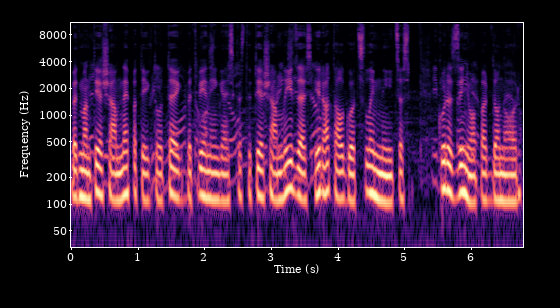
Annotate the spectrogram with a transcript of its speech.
bet man tiešām nepatīk to teikt, bet vienīgais, kas te tiešām līdzēs, ir atalgot slimnīcas, kuras ziņo par donoru.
